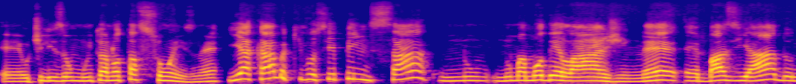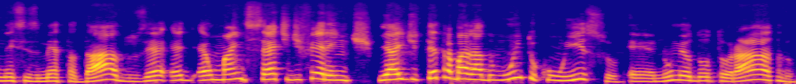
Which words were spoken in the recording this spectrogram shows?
é, utilizam muito anotações, né? E acaba que você pensar no, numa modelagem né, é, baseado nesses metadados é, é, é, um mindset diferente. E aí, de ter trabalhado muito com isso é, no meu doutorado,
